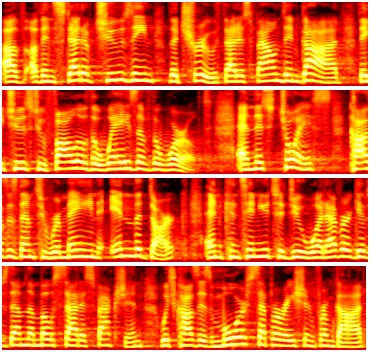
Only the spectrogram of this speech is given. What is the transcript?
of, of instead of choosing the truth that is found in God, they choose to follow the ways of the world. And this choice causes them to remain in the dark and continue to do whatever gives them the most satisfaction, which causes more separation from God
